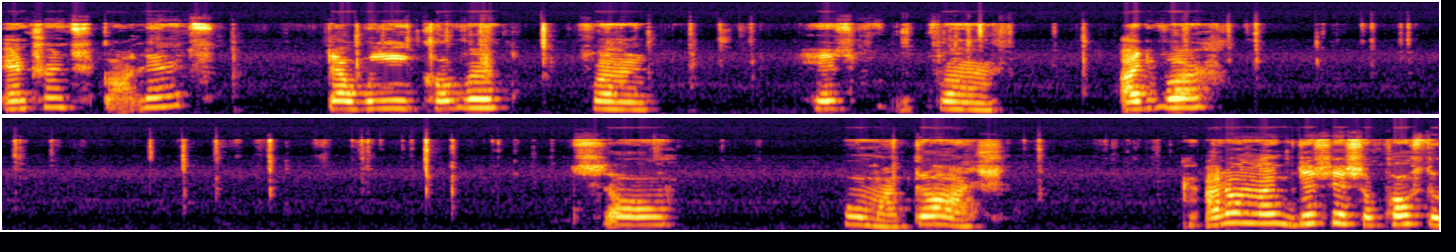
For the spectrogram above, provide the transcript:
entrance gauntlets that we covered from his from Ivar. So, oh my gosh. I don't know if this is supposed to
